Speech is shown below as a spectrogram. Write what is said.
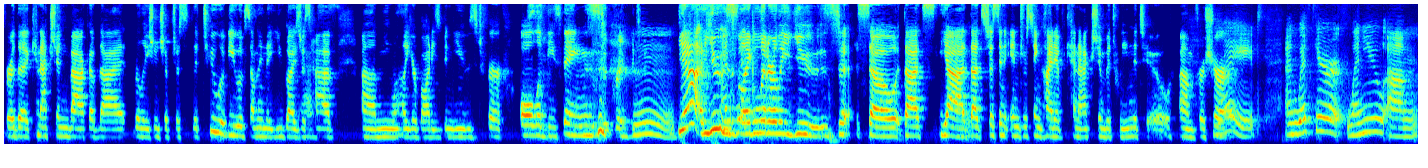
for the connection back of that relationship, just the two of you of something that you guys just have. Um, meanwhile, your body's been used for all of these things. mm. Yeah, used, like literally used. So that's, yeah, that's just an interesting kind of connection between the two um, for sure. Right. And with your, when you, um,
